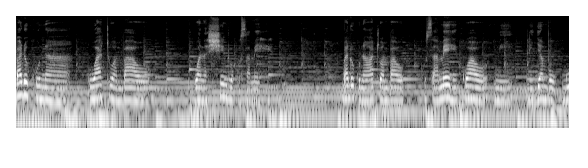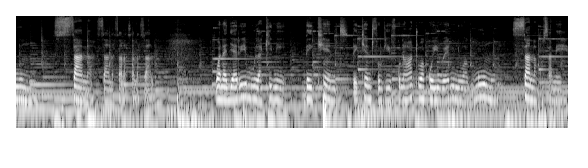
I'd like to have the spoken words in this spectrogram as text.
bado kuna watu ambao wanashindwa kusamehe. Bado kuna watu ambao kusamehe kwao ni, ni jambo gumu sana sana sana sana sana. Wanajaribu lakini they can't, they can't forgive. Kuna watu wako hivyo yani ni wagumu sana kusamehe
